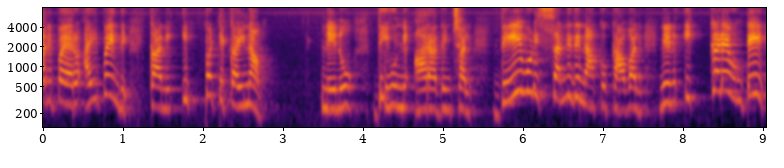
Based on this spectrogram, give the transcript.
చనిపోయారు. అయిపోయింది. కానీ ఇప్పటికైనా నేను దేవుణ్ణి ఆరాధించాలి. దేవుడి సన్నిధి నాకు కావాలి. నేను ఇక్కడే ఉంటే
